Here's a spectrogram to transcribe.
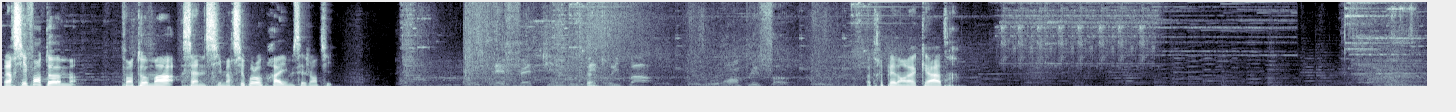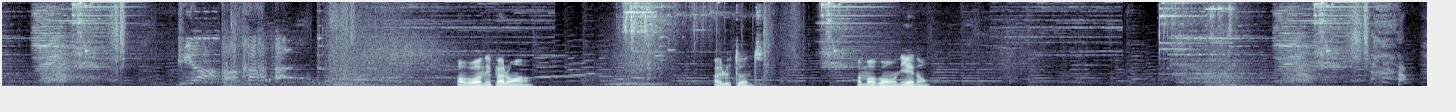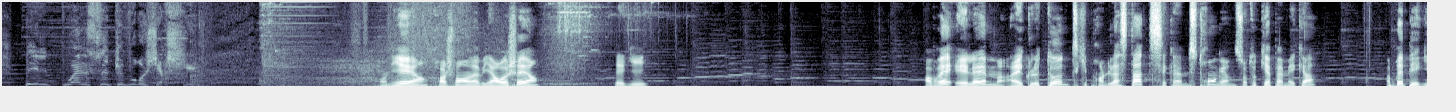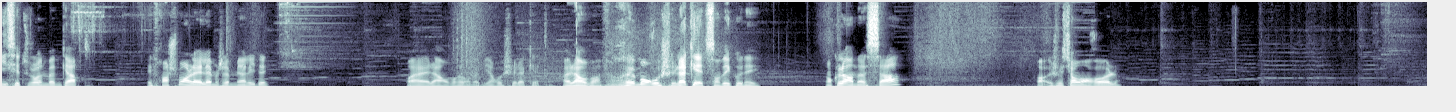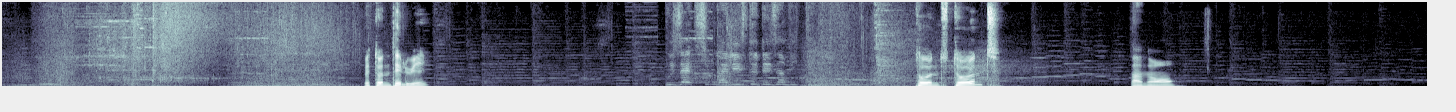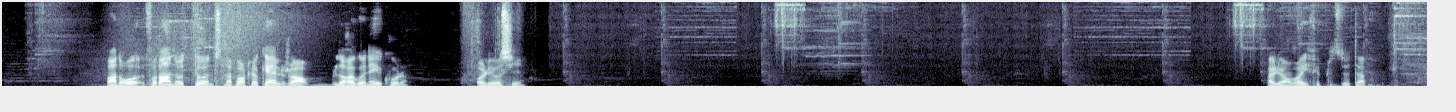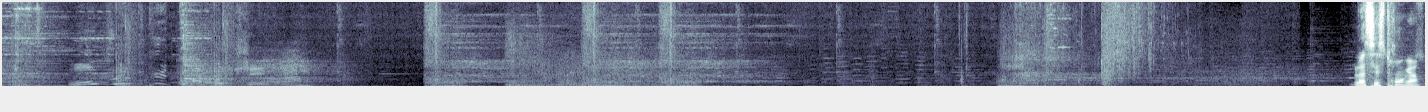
Merci Fantôme. Fantoma, Sansi, merci pour le prime, c'est gentil. On va tripler dans la 4. En vrai, on n'est pas loin. Hein. Ah, le taunt. Ah, mais bon, on y est, non? On y est, hein. Franchement, on a bien rushé, hein. Peggy. En vrai, LM, avec le taunt qui prend de la stat, c'est quand même strong, hein. Surtout qu'il n'y a pas mecha. Après, Peggy, c'est toujours une bonne carte. Et franchement, la LM, j'aime bien l'idée. Ouais, là, en vrai, on a bien rushé la quête. Ah, là, on va vraiment rusher la quête, sans déconner. Donc là, on a ça. Ah, je vais sûrement roll. Je vais taunter lui. Taunt, taunt. Ça non. Faudra un, autre taunt, n'importe lequel. Genre, le dragonnet est cool. Pour lui aussi. Ah lui en vrai il fait plus de tap. Là c'est strong hein.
